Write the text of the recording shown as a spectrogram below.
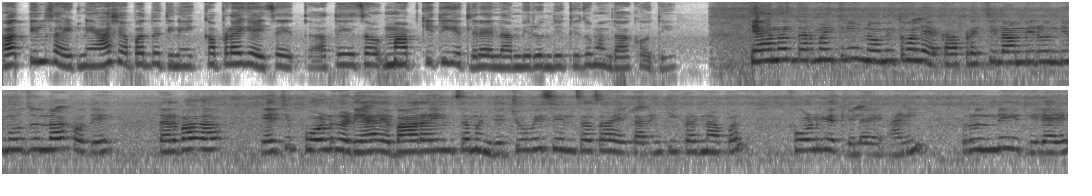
आतील साईडने अशा पद्धतीने एक कपडा घ्यायचा आहे. आता याचं माप किती घेतलेलं आहे लांबी रुंदी ते तुम्हाला दाखवते. त्यानंतर मैत्रिणी मी तुम्हाला या कापडाची लांबी रुंदी मोजून दाखवते. तर बघा याची फोल्ड घडी आहे बारा इंच म्हणजे चोवीस इंचाचा आहे कारण तिकडनं आपण फोल्ड घेतलेला आहे आणि रुंदी घेतलेली आहे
